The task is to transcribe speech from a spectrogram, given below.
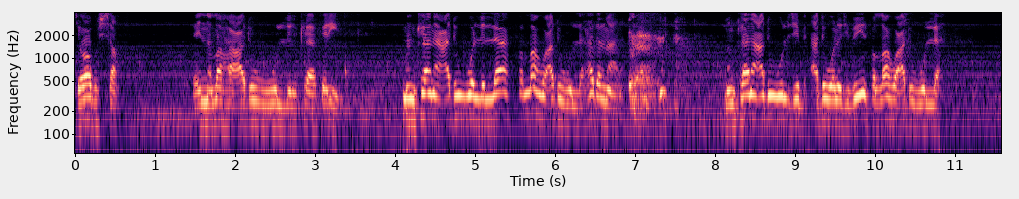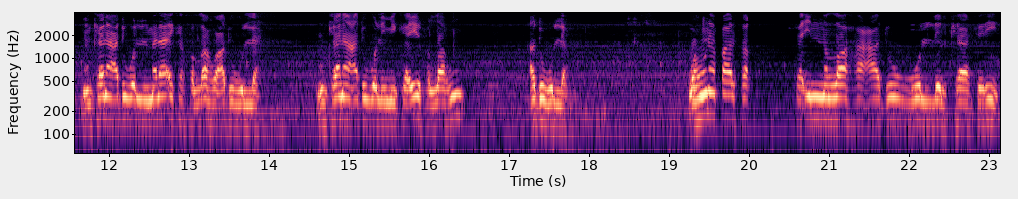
جواب الشرط. فإن الله عدو للكافرين. من كان عدوا لله فالله عدو له هذا المعنى. من كان عدو عدو لجبريل فالله عدو له. من كان عدوا للملائكة فالله عدو له. من كان عدوا لميكائيل فالله عدو له. وهنا قال فإن الله عدو للكافرين.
